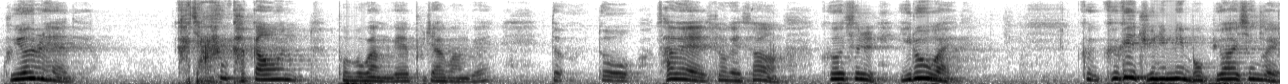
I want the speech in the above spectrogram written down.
구현을 해야 돼요. 가장 가까운 부부관계, 부자관계, 또, 또 사회 속에서 그것을 이루어 가야 돼요. 그, 그게 주님이 목표하신 거예요.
